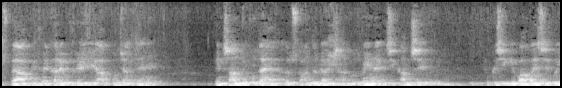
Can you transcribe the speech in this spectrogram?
उस पर आप कितने खरे उतरे, ये आप खुद जानते हैं। इंसान जो खुद है, अगर उसका अंदर का इंसान मुतमिन है किसी काम से तो किसी की वाह वाही से कोई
